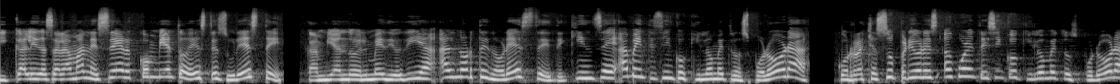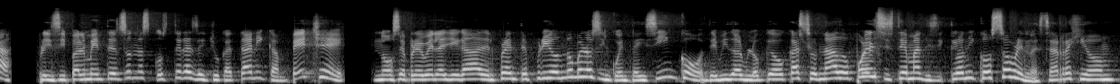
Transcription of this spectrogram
y cálidas al amanecer con viento este-sureste, cambiando el mediodía al norte-noreste de 15 a 25 kilómetros por hora, con rachas superiores a 45 kilómetros por hora, principalmente en zonas costeras de Yucatán y Campeche. No se prevé la llegada del Frente Frío número 55 debido al bloqueo ocasionado por el sistema anticiclónico sobre nuestra región.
